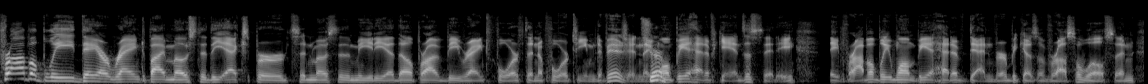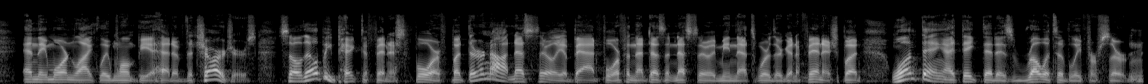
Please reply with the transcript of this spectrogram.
probably they are ranked by most of the experts and most of the media. They'll probably be ranked fourth in a four team division. They Sure. won't be ahead of Kansas City. They probably won't be ahead of Denver because of Russell Wilson. And they more than likely won't be ahead of the Chargers. So they'll be picked to finish fourth, but they're not necessarily a bad fourth. And that doesn't necessarily mean that's where they're going to finish. But one thing I think that is relatively for certain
